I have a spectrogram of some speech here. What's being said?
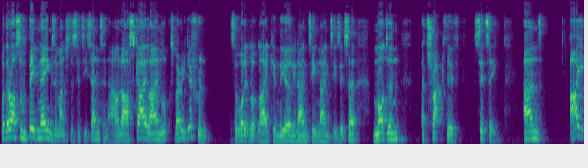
But there are some big names in Manchester city centre now, and our skyline looks very different to what it looked like in the early 1990s. It's a modern, attractive city. And I,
